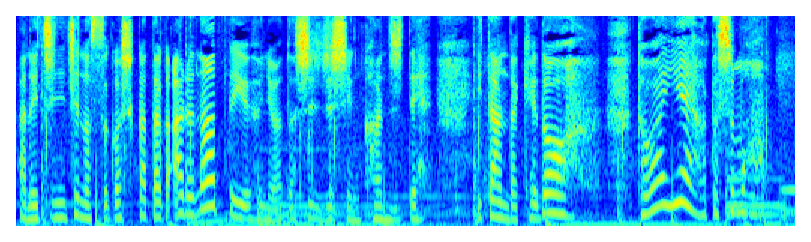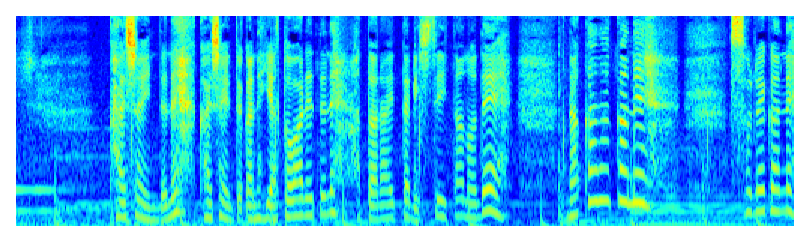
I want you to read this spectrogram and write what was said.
あの一日の過ごし方があるなっていうふうに私自身感じていたんだけどとはいえ私も会社員でね会社員というかね雇われてね働いたりしていたのでなかなかねそれがね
